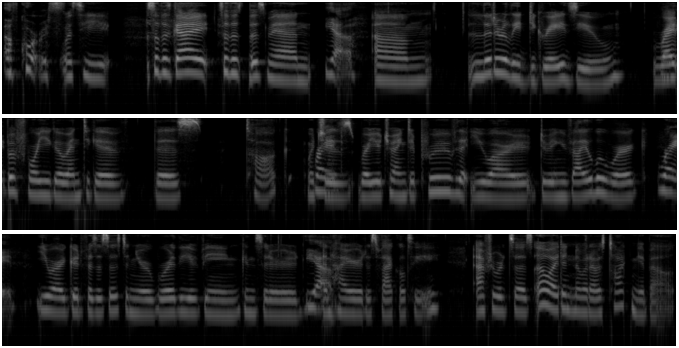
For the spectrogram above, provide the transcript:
Of course. Was he so this guy so this this man Yeah. um literally degrades you right, Right. before you go in to give this talk, which Right. is where you're trying to prove that you are doing valuable work, Right. you are a good physicist and you're worthy of being considered Yeah. and hired as faculty. Afterwards says, "Oh, I didn't know what I was talking about."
